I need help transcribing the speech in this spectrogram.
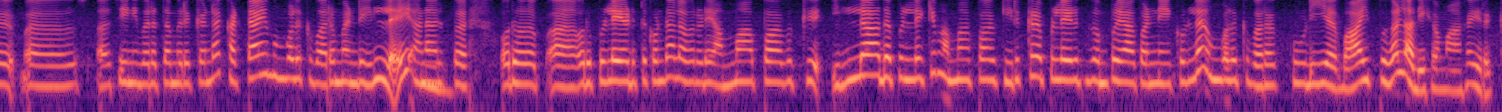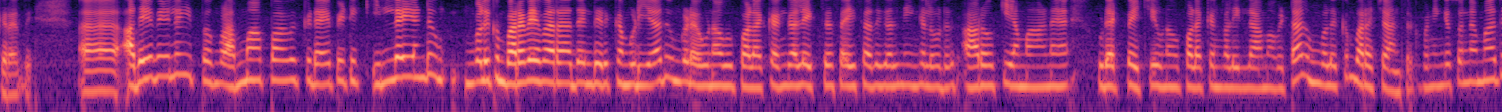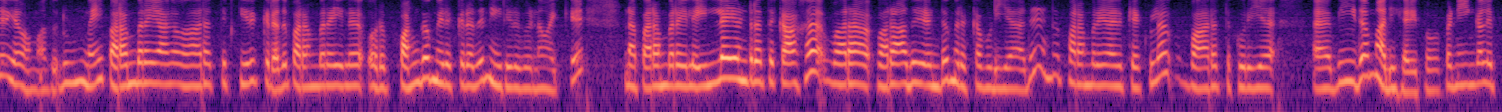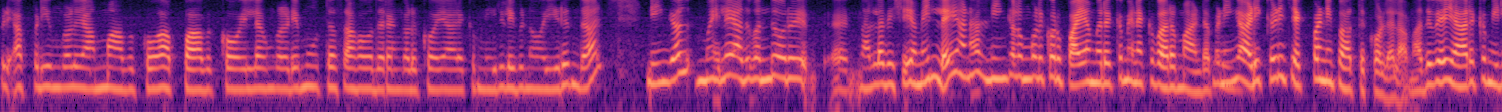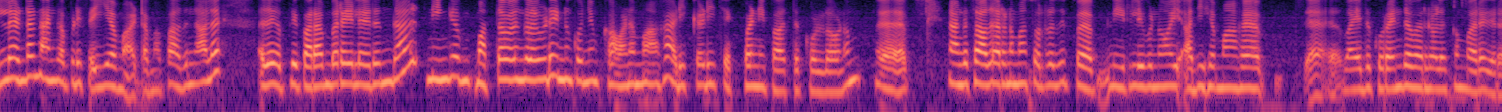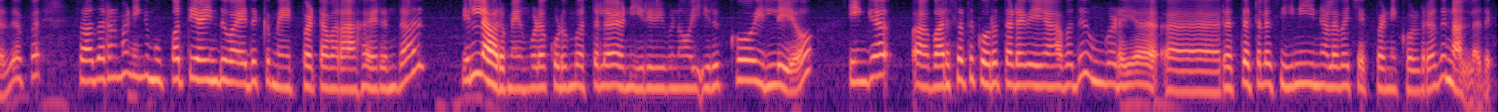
சீனி வருத்தம் இருக்குன்னா கட்டாயம் உங்களுக்கு வருமென்று இல்லை. ஆனால் இப்போ ஒரு ஒரு பிள்ளை எடுத்துக்கொண்டால் அவருடைய அம்மா அப்பாவுக்கு இல்லாத பிள்ளைக்கும் அம்மா அப்பாவுக்கு இருக்கிற பிள்ளைகளுக்கு கம்பேர் பண்ணிக்குள்ள உங்களுக்கு வரக்கூடிய வாய்ப்புகள் அதிகமாக இருக்கிறது. அதே வேளை இப்போ உங்கள் அம்மா அப்பாவுக்கு டயபெட்டிக் இல்லை என்று உங்களுக்கும் வரவே வராதுன்னு இருக்க முடியாது. உங்களோட உணவு பழக்கங்கள் எக்ஸசைஸ் அதுகள் நீங்கள் ஒரு ஆரோக்கியமான உடற்பயிற்சி உணவு பழக்கங்கள் இல்லாமல் விட்டால் உங்களுக்கும் வர சான்ஸ் இருக்கு. இப்போ நீங்கள் சொன்ன மாதிரி அது உண்மை. பரம்பரையாக வாரத்திற்கு இருக்கிறது பரம்பரையில் ஒரு பங்கும் இருக்கிறது நீரிழிவு நோய்க்கு. நான் பரம்பரையில் இல்லைன்றதுக்காக வர வராது என்றும் இருக்க முடியாது. இந்த பரம்பரையாக இருக்கக்குள்ள வாரத்துக்குரிய வீதம் அதிகரிப்போம் இப்போ நீங்கள் இப்படி அப்படி உங்களுடைய அம்மாவுக்கோ அப்பாவுக்கோ இல்லை உங்களுடைய மூத்த சகோதரங்களுக்கோ யாருக்கும் நீரிழிவு நோய் இருந்தால் நீங்கள் உண்மையிலே அது வந்து ஒரு நல்ல விஷயம் இல்லை. ஆனால் நீங்கள் உங்களுக்கு ஒரு பயம் இருக்கும் எனக்கு வருமாண்டு அப்போ நீங்கள் அடிக்கடி செக் பண்ணி பார்த்து கொள்ளலாம். அதுவே யாருக்கும் இல்லைன்னா நாங்கள் அப்படி செய்ய மாட்டோம். அப்போ அதனால அது எப்படி பரம்பரையில் இருந்தால் நீங்கள் மற்றவங்களை விட இன்னும் கொஞ்சம் கவனமாக அடிக்கடி செக் பண்ணி பார்த்து கொள்ளணும். நாங்கள் சாதாரணமாக சொல்கிறது இப்போ நீரிழிவு நோய் அதிகமாக வயது குறைந்தவர்களுக்கும் வருகிறது. அப்போ சாதாரணமாக நீங்கள் முப்பத்தி ஐந்து வயதுக்கு மேற்பட்டவராக இருந்தால் எல்லாருமே உங்களோட குடும்பத்தில் நீரிழிவு நோய் இருக்கோ இல்லையோ நீங்கள் வருஷத்துக்கு ஒரு தடவையாவது உங்களுடைய ரத்தத்தில் சீனியின் அளவை செக் பண்ணி கொள்வது நல்லது.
